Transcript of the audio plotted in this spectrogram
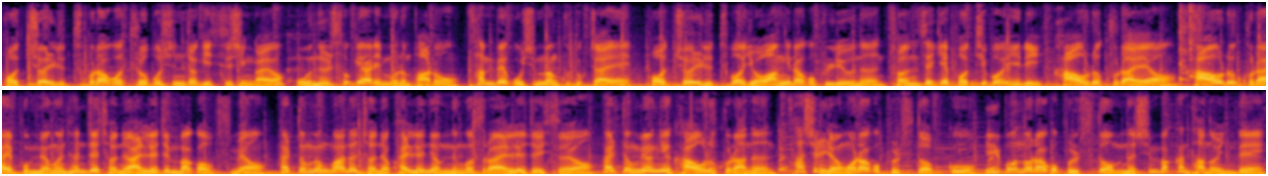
virtual 유튜버라고 들어보신 적이 있으신가요? 오늘 소개할 인물은 바로 350만 구독자의 virtual 유튜버 여왕이라고 불리우는 전세계 버튜버 1위 가오르 구라예요. 가오르 구라의 본명은 현재 전혀 알려진 바가 없으며 활동명과는 전혀 관련이 없는 것으로 알려져 있어요. 활동명인 가오르 구라는 사실 영어라고 볼 수도 없고 일본어라고 볼 수도 없는 신박한 단어인데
